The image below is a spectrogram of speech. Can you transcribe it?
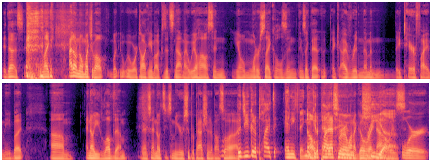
It does. And, and like, I don't know much about what we're talking about because it's not my wheelhouse and, you know, motorcycles and things like that. Like I've ridden them and they terrify me, but, um, I know you love them. And it's, I know it's something you're super passionate about. So I, But you could apply it to anything. No, you could apply it that's to where I wanna go right now is- or,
